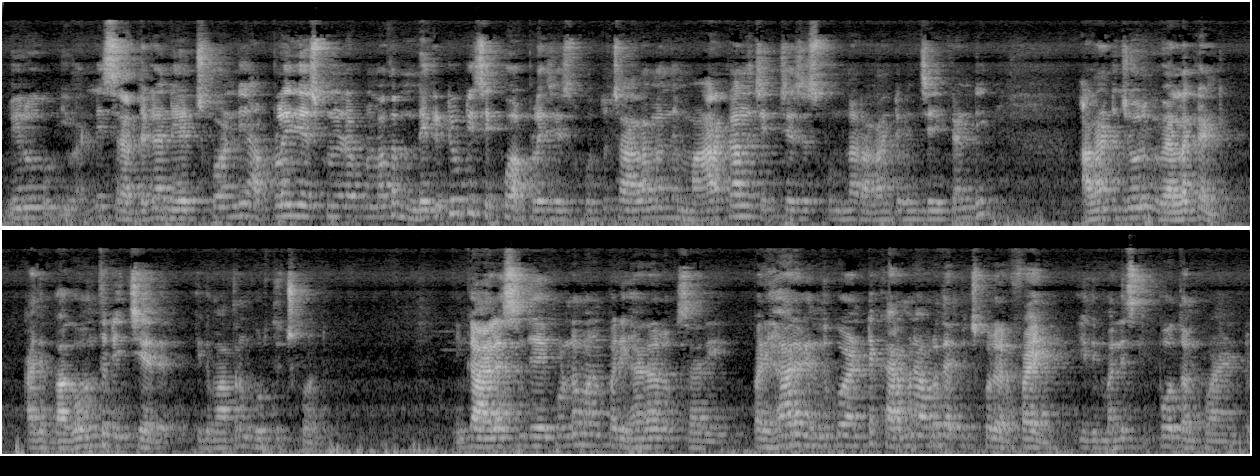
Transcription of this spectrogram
మీరు ఇవన్నీ శ్రద్ధగా నేర్చుకోండి. అప్లై చేసుకునేటప్పుడు మాత్రం నెగిటివిటీస్ ఎక్కువ అప్లై చేసుకోవద్దు. చాలామంది మార్గాలను చెక్ చేసేసుకుంటున్నారు. అలాంటివి చేయకండి. అలాంటి జోలికి వెళ్ళకండి. అది భగవంతుడు ఇచ్చేది. ఇది మాత్రం గుర్తుంచుకోండి. ఇంకా ఆలస్యం చేయకుండా మనం పరిహారాలు ఒకసారి పరిహారం ఎందుకు అంటే కర్మను ఎవరు తప్పించుకోలేరు. ఫైన్ ఇది మళ్ళీ స్కిప్ అవుతాను పాయింట్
